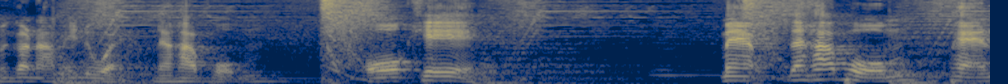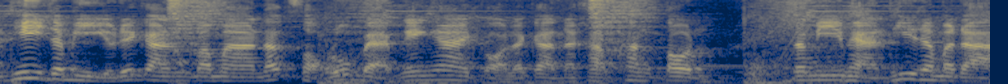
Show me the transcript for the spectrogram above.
มันก็นับให้ด้วยนะครับผมโอเคแมปนะครับผมแผนที่จะมีอยู่ด้วยกันประมาณทั้งสองรูปแบบง่ายๆ ก่อนแล้วกันนะครับ ข้างต้นจะมีแผนที่ธรรมดา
